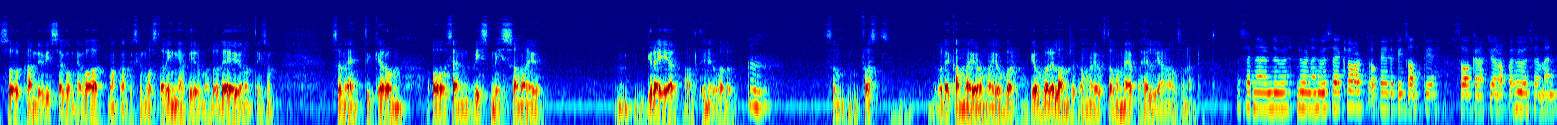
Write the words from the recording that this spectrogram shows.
så kan det vissa gånger vara att man kanske ska måste ringa en firma då det är ju någonting som, som jag inte tycker om. Och sen visst missar man ju grejer alltid nu och då. Mm. Som, fast, och det kan man ju om man jobbar, jobbar i land så kan man ju ofta vara med på helgerna och sånt. Sen när nu, nu när huset är klart, okej okay, det finns alltid saker att göra på huset men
